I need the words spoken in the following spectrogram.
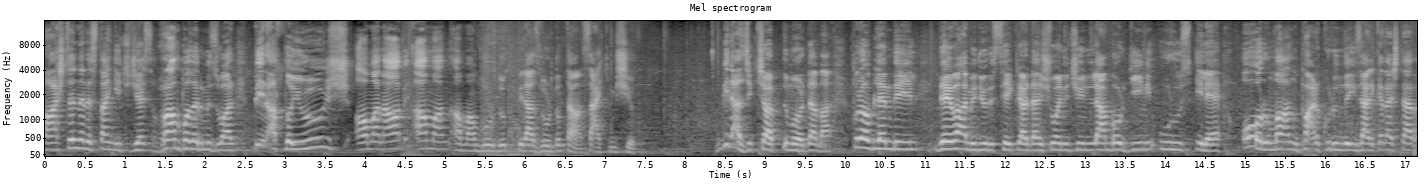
Ağaçların arasından geçeceğiz. Rampalarımız var. Bir atlayış. Aman abi aman aman vurduk. Biraz vurdum. Tamam sakin bir şey yok. Birazcık çarptım orada ama problem değil. Devam ediyoruz tekrardan şu an için Lamborghini Urus ile orman parkurundayız arkadaşlar.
